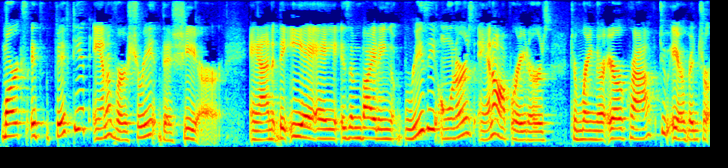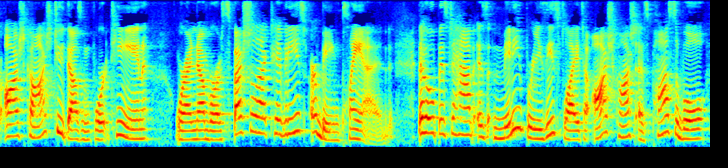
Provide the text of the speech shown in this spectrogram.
marks its 50th anniversary this year. And the EAA is inviting Breezy owners and operators to bring their aircraft to AirVenture Oshkosh 2014, where a number of special activities are being planned. The hope is to have as many Breezys fly to Oshkosh as possible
